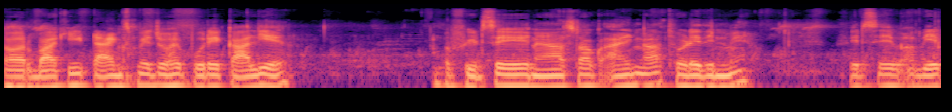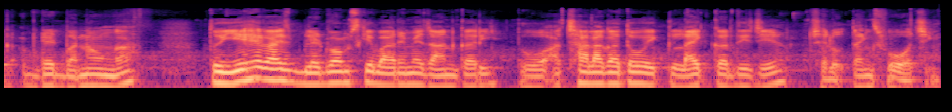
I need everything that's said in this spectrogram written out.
तो और बाकी टैंक्स में जो है पूरे काली है। और फिर से नया स्टॉक आएगा थोड़े दिन में। फिर से अभी एक अपडेट बनाऊँगा। तो ये है गाइस ब्लड वॉम्स के बारे में जानकारी। तो अच्छा लगा तो एक लाइक कर दीजिए। चलो थैंक्स फॉर वॉचिंग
